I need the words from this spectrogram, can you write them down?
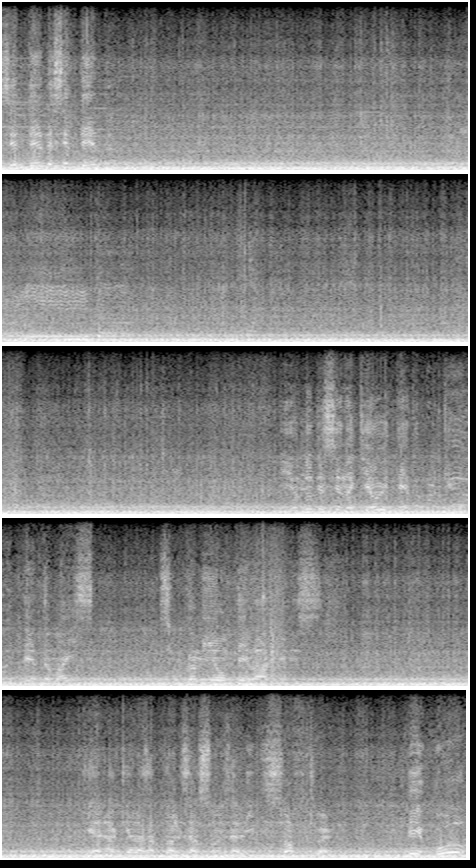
70 é 70. E eu tô descendo aqui a 80 porque é 80, mas se o caminhão tem lá aqueles aquelas atualizações ali de software, pegou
